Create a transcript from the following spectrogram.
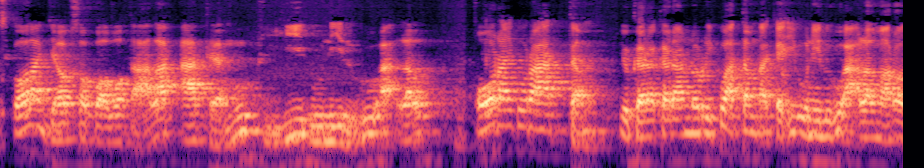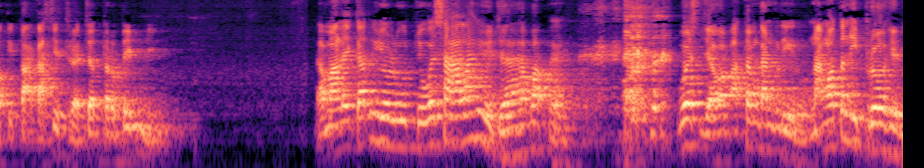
Sekolah jawab sopa Allah Ta'ala, Adamu bihi unilhu a'lal Ora iku Adam. Ya gara-gara nur iku Adam tak kei uniluhu a'lal maroti tak kasih derajat tertinggi. Nah malaikat itu ya lucu, wes salah ya jawab ya. Wes jawab Adam kan keliru. Nak ngoten Ibrahim.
